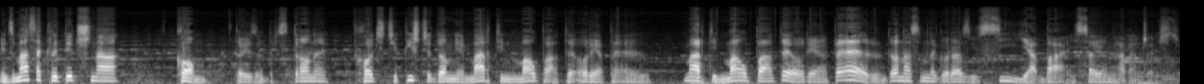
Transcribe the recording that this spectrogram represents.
Więc masa krytyczna.com to jest adres strony. Wchodźcie, piszcie do mnie martinmałpa.teoria.pl martinmałpa.teoria.pl Do następnego razu. See ya, bye, sayonara, cześć.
